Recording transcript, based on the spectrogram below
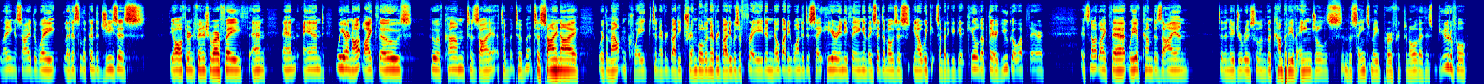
laying aside the weight, let us look unto Jesus, the author and finisher of our faith, and and, and we are not like those who have come to, Zion, to, to, to Sinai where the mountain quaked and everybody trembled and everybody was afraid and nobody wanted to say, hear anything. And they said to Moses, You know, we, somebody could get killed up there, you go up there. It's not like that. We have come to Zion, to the New Jerusalem, the company of angels and the saints made perfect and all that. This beautiful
